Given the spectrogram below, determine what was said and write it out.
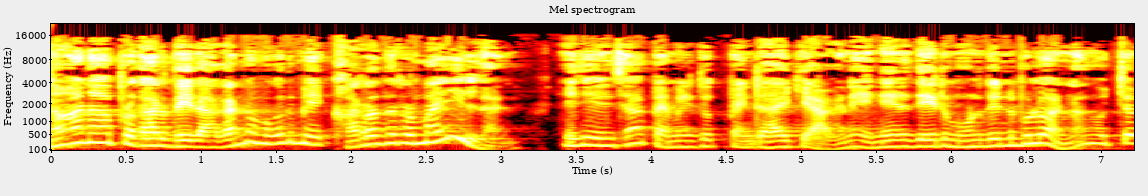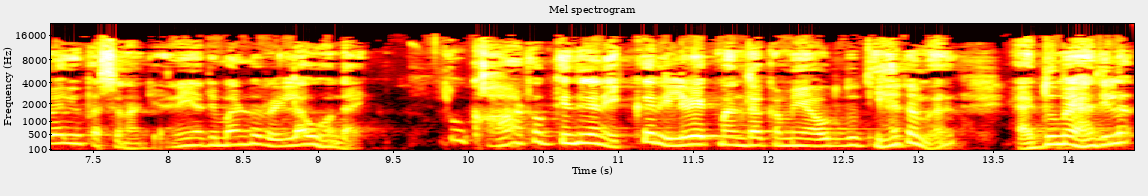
নানা ප්‍රකාර දේ දාගන්න මොකද මේ කරදරමයි ඉල්ලන්නේ. ඒ නිසා පැමිණි දුක් පෙන්ටහයි කියාගෙන එනේන දෙයට මුහුණ දෙන්න පුළුවන් නම් ඔච්චරයි විපස්සනා කියන්නේ. යටි බණ්ඩ රිලව් හොඳයි. උන් කාටවත් කියන එක රිලෙවෙක් මන් දක්ක මේ අවුරුදු 30ටම ඇදුම හැදිලා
